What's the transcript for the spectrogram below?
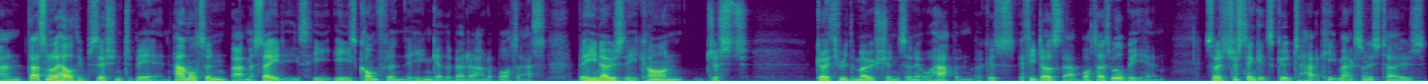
And that's not a healthy position to be in. Hamilton at Mercedes, he he's confident that he can get the better out of Bottas, but he knows that he can't just go through the motions and it will happen because if he does that, Bottas will beat him. So I just think it's good to ha- keep Max on his toes,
